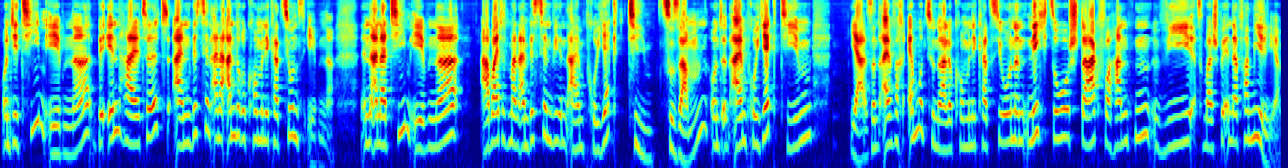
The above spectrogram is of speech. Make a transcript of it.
Und die Teamebene beinhaltet ein bisschen eine andere Kommunikationsebene. In einer Teamebene arbeitet man ein bisschen wie in einem Projektteam zusammen und in einem Projektteam ja, sind einfach emotionale Kommunikationen nicht so stark vorhanden wie zum Beispiel in der Familie.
